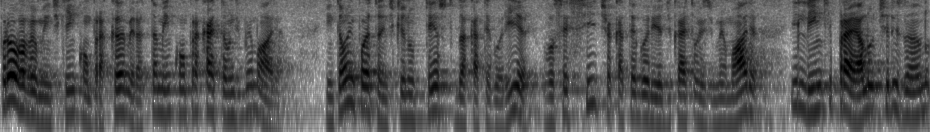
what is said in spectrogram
provavelmente quem compra câmera também compra cartão de memória. Então é importante que no texto da categoria você cite a categoria de cartões de memória e linke para ela utilizando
